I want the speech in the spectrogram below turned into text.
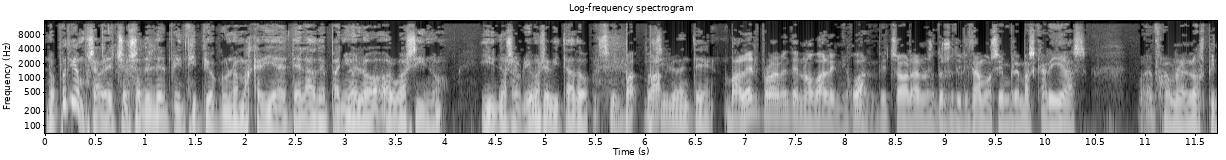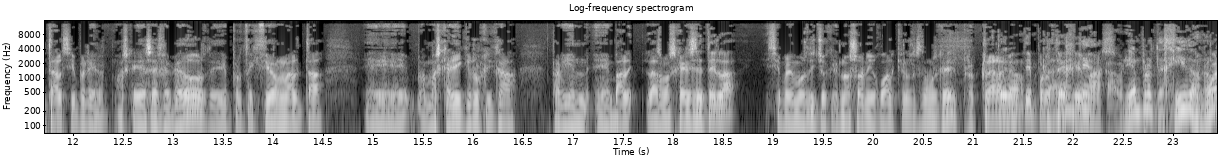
¿No podríamos haber hecho eso desde el principio con una mascarilla de tela o de pañuelo o algo así, no? Y nos habríamos evitado posiblemente... valer probablemente no valen igual. De hecho, ahora nosotros utilizamos siempre mascarillas, por ejemplo, en el hospital siempre mascarillas FP2 de protección alta, eh, la mascarilla quirúrgica también eh, vale. Las mascarillas de tela siempre hemos dicho que no son igual que las demás pero claramente protege más. Habrían protegido, ¿no?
